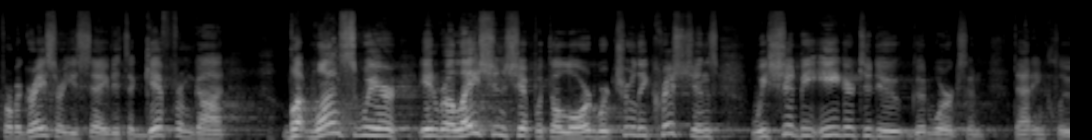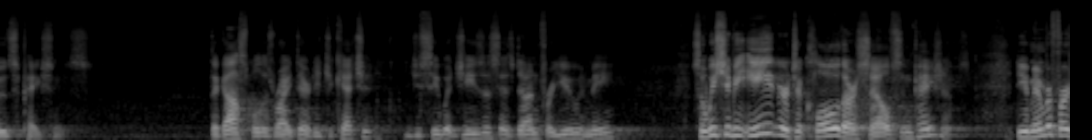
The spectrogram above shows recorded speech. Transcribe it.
for by grace are you saved. It's a gift from God. But once we're in relationship with the Lord, we're truly Christians, we should be eager to do good works, and that includes patience. The gospel is right there. Did you catch it? Did you see what Jesus has done for you and me? So we should be eager to clothe ourselves in patience. Do you remember 1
